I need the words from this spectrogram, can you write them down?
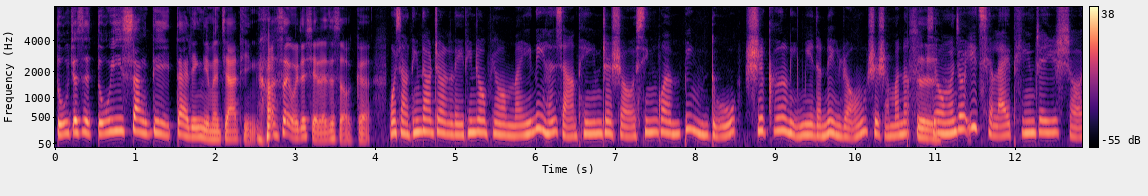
读就是独一上帝带领你们家庭，所以我就写了这首歌。我想听到这里，听众朋友们一定很想听这首《新冠病毒》诗歌里面的内容是什么呢？是，所以我们就一起来听这一首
